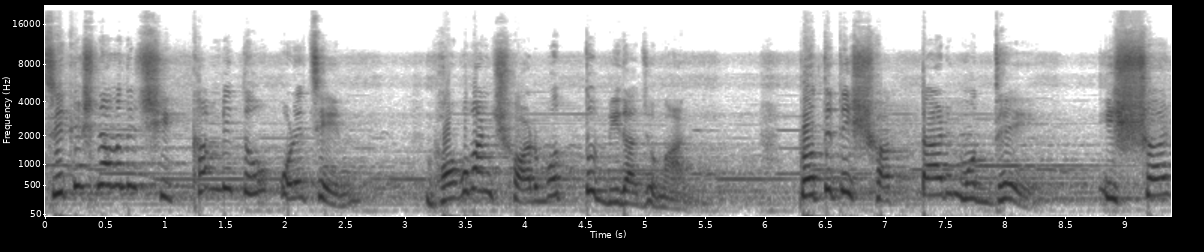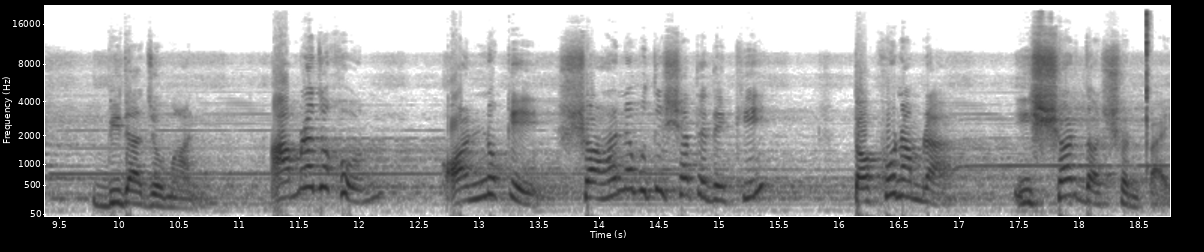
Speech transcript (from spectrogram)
শ্রীকৃষ্ণ আমাদের শিক্ষান্বিত করেছেন। ভগবান সর্বত্র বিরাজমান। প্রতিটি সত্তার মধ্যে ঈশ্বর বিরাজমান। আমরা যখন অন্যকে সহানুভূতির সাথে দেখি তখন আমরা ঈশ্বর দর্শন পাই।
